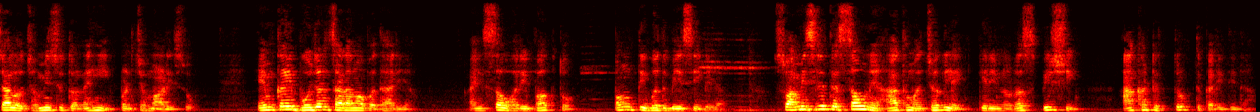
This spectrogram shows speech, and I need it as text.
ચાલો જમીશું તો નહીં, પણ જમાડીશું. એમ કહી ભોજનશાળામાં પધાર્યા. અહીં સૌ હરિભક્તો પંક્તિબદ્ધ બેસી ગયા. સ્વામીશ્રી તે સૌને હાથમાં જગલે કેરીનો રસ પીરસી આખટ તૃપ્ત કરી દીધા.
